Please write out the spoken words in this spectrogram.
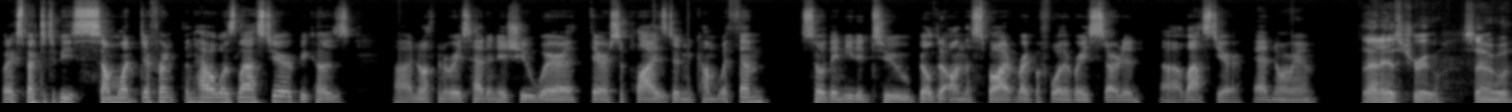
but I expect it to be somewhat different than how it was last year because uh, Northman Race had an issue where their supplies didn't come with them so they needed to build it on the spot right before the race started uh, last year at NORAM. That is true. So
